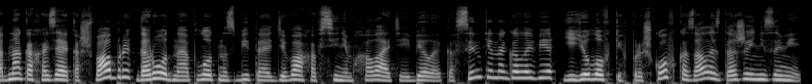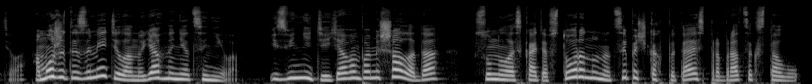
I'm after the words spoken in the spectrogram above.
Однако хозяйка швабры, дородная плотно сбитая деваха в синем халате и белой косынке на голове, ее ловких прыжков, казалось, даже и не заметила. А может и заметила, но явно не оценила. «Извините, я вам помешала, да?» Сунулась Катя в сторону, на цыпочках пытаясь пробраться к столу.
